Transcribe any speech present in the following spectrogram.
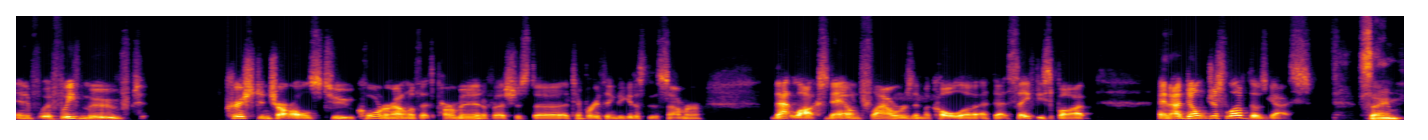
and if if we've moved Christian Charles to corner, I don't know if that's permanent, or if that's just a, a temporary thing to get us through the summer. That locks down Flowers and McCollough at that safety spot and I don't just love those guys. Same.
